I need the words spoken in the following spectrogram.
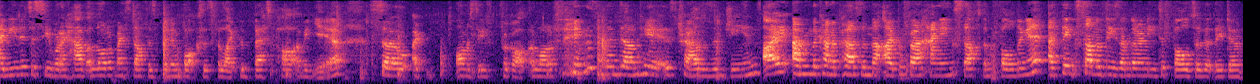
I needed to see what I have. A lot of my stuff has been in boxes for like the best part of a year. So I honestly forgot a lot of things. And then down here is trousers and jeans. I am the kind of person that I prefer hanging stuff than folding it. I think some of these I'm going to need to fold so that they don't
